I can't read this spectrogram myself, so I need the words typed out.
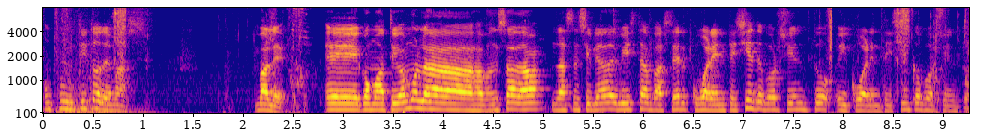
un puntito de más. Vale, eh, como activamos la avanzada, la sensibilidad de vista va a ser 47% y 45%.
